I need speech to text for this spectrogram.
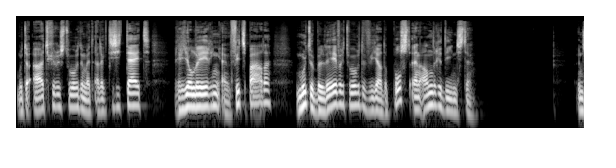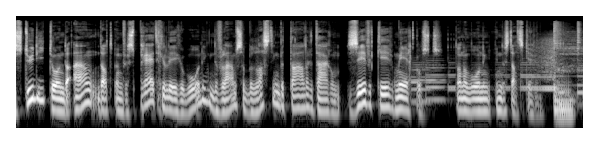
moeten uitgerust worden met elektriciteit, riolering en fietspaden, moeten beleverd worden via de post en andere diensten. Een studie toonde aan dat een verspreid gelegen woning de Vlaamse belastingbetaler daarom zeven keer meer kost dan een woning in de stadskern.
